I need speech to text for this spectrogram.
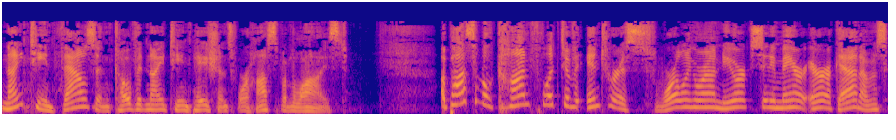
19,000 COVID-19 patients were hospitalized. A possible conflict of interest swirling around New York City Mayor Eric Adams.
